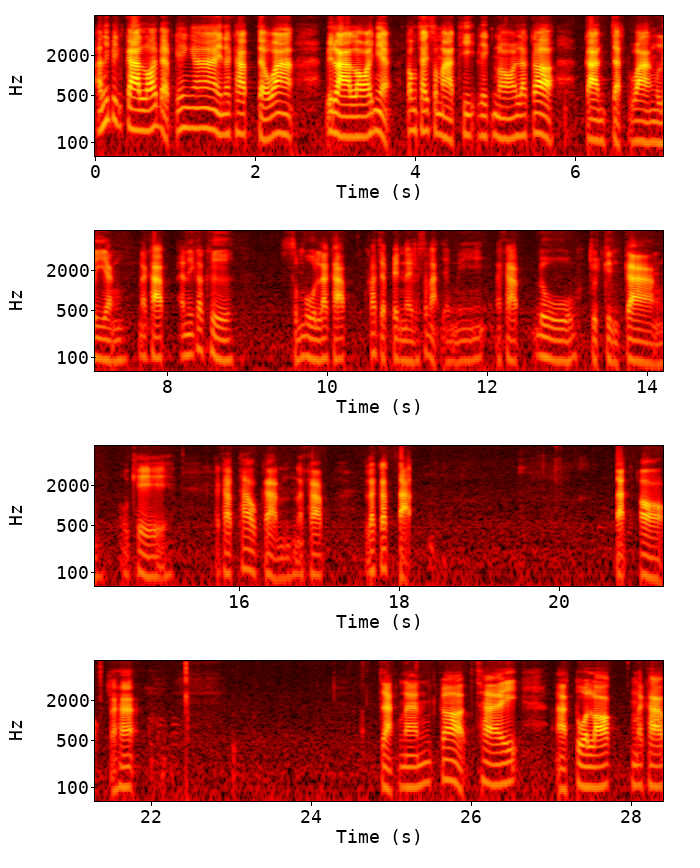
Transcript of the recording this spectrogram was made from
อันนี้เป็นการร้อยแบบง่ายๆนะครับ แต่ว่าเวลาร้อยเนี่ยต้องใช้สมาธิเล็กน้อย แล้วก็การจัดวางเรียงนะครับ อันนี้ก็คือสมบูรณ์แล้วครับ ก็จะเป็นในลักษณะอย่างนี้นะครับ ดูจุดกึ่งกลางโอเคนะครับ เท่ากันนะครับ แล้วก็ตัด ตัดออกนะฮะจากนั้นก็ใช้ตัวล็อกนะครับ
